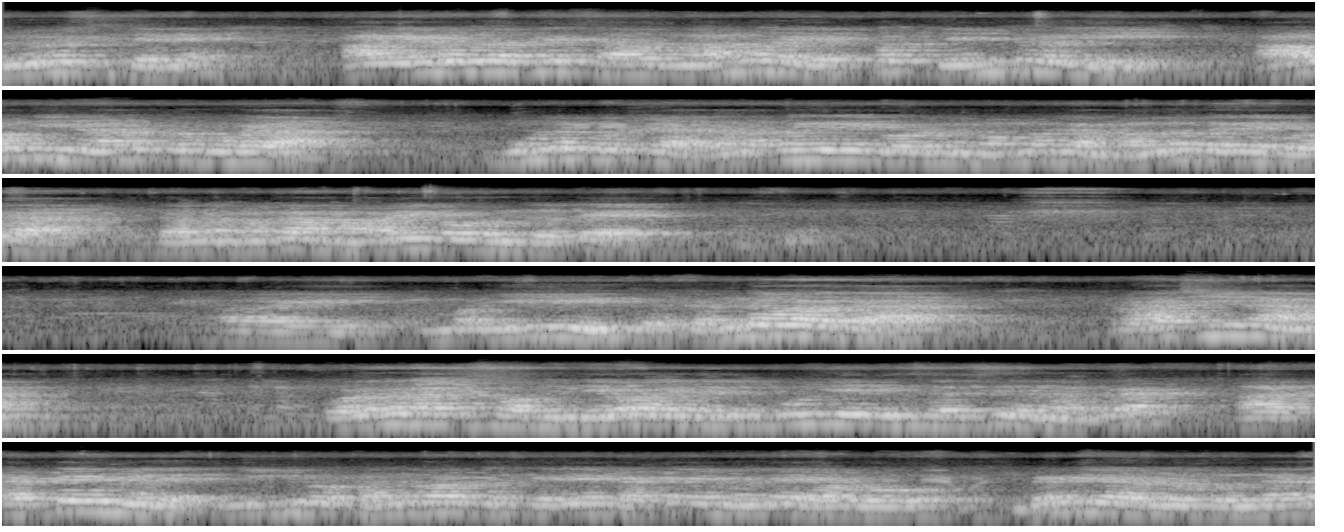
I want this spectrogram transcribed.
ವಿವರಿಸಿದ್ದೇನೆ. ಆ ಹೇಳೋದಾದ್ರೆ ಸಾವಿರದ ನಾನ್ನೂರ ಎಪ್ಪತ್ತೆಂಟರಲ್ಲಿ ಆವತಿ ನಾಡಪ್ರಭುಗಳ ಮೂಲ ಪಕ್ಷ ರಣಭೈರೇಗೌಡನ ಮೊಮ್ಮಗ ಮಲ್ಲಭೈರೇಗೌಡ ತನ್ನ ಮಗ ಮಾರೇಗೌಡನ ಜೊತೆ ಇಲ್ಲಿ ಕಂದವಾರದ ಪ್ರಾಚೀನ ವರದರಾಜ ಸ್ವಾಮಿ ದೇವಾಲಯದಲ್ಲಿ ಪೂಜೆಯನ್ನು ಸಲ್ಲಿಸಿದ ನಂತರ ಆ ಕಟ್ಟೆಯ ಮೇಲೆ, ಈಗಿರುವ ಕಂದವಾರದ ಕೆರೆಯ ಕಟ್ಟೆಯ ಮೇಲೆ ಅವರು ಬೇಟೆಯಾಡಲು ಬಂದಾಗ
